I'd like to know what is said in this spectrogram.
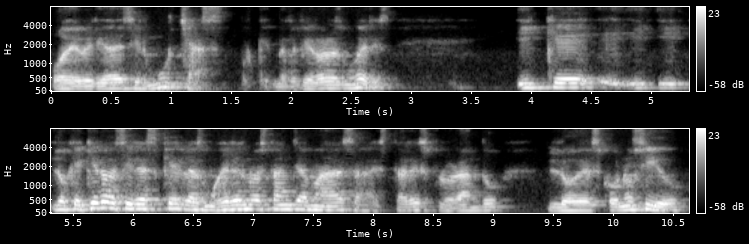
o debería decir muchas, porque me refiero a las mujeres. Y que lo que quiero decir es que las mujeres no están llamadas a estar explorando lo desconocido,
